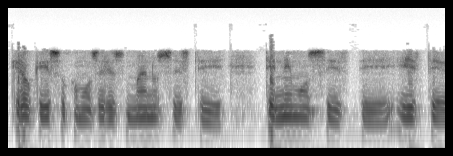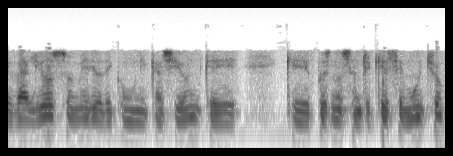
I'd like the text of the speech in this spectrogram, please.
creo que eso como seres humanos este tenemos este este valioso medio de comunicación que que pues nos enriquece mucho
